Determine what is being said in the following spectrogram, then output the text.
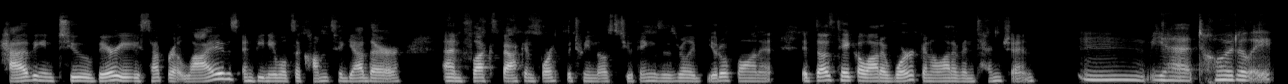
having two very separate lives and being able to come together and flex back and forth between those two things is really beautiful and it it does take a lot of work and a lot of intention Mm, yeah, totally.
